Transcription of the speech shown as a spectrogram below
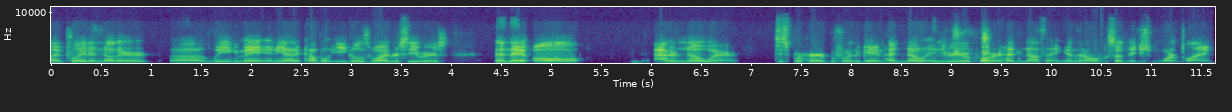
I played another uh, league mate, and he had a couple Eagles wide receivers, and they all, out of nowhere, just were hurt before the game. Had no injury report, had nothing, and then all of a sudden they just weren't playing.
